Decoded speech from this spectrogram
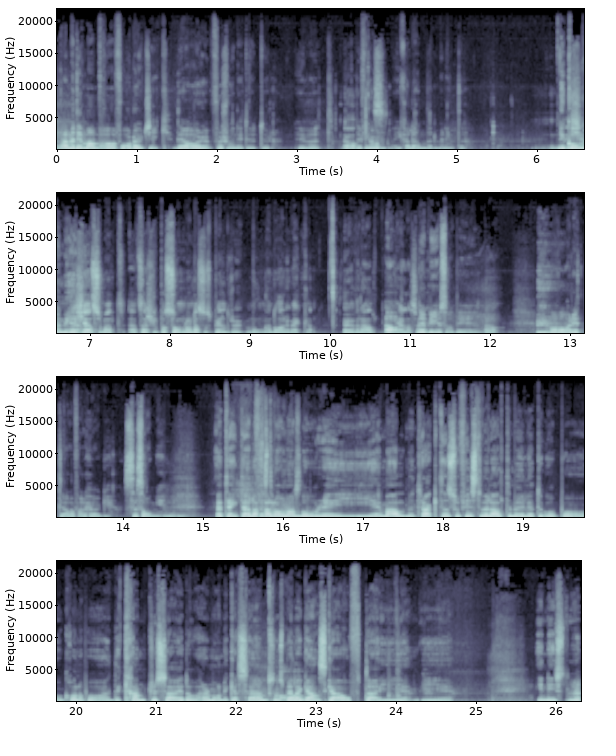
Ja. men det man får, man får hålla utkik. Det har försvunnit ut ur huvudet. Ja. Det finns i kalendern men inte. Det, kommer mer. Det känns som att, att särskilt på somrarna så spelar du många dagar i veckan. Överallt i Ja, hela Sverige. det blir ju så. Det Ja. har varit i alla fall hög säsong. Mm. Jag tänkte i alla fall om man bor i, i Malmötrakten så finns det väl alltid möjlighet att gå på och kolla på The Countryside of Harmonica Sam som Ja. spelar ganska ofta i, i inne i, Mm.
